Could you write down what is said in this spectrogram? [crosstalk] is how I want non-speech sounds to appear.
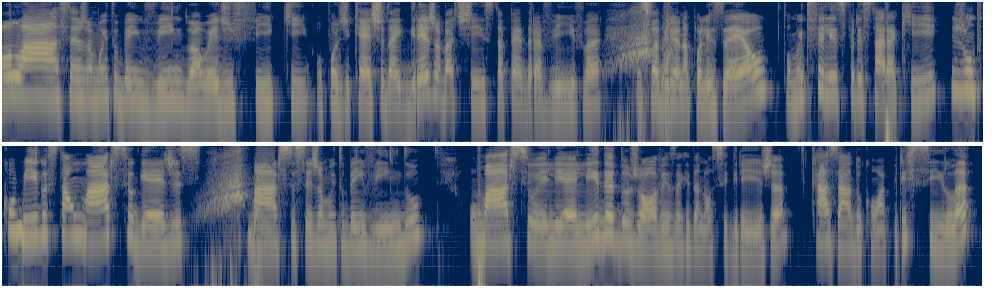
Olá, seja muito bem-vindo ao Edifique, o podcast da Igreja Batista Pedra Viva. Eu sou Adriana Polizel, estou muito feliz por estar aqui e junto comigo está o Márcio Guedes. Márcio, seja muito bem-vindo. O Márcio, ele é líder dos jovens aqui da nossa igreja, casado com a Priscila,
